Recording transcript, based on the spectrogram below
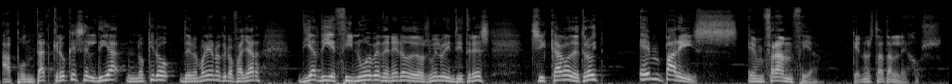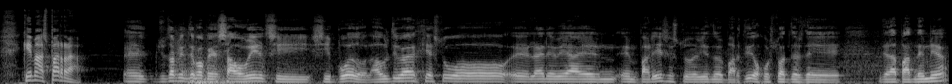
apuntad, creo que es el día, no quiero, de memoria no quiero fallar, día 19 de enero de 2023, Chicago, Detroit, en París, en Francia, que no está tan lejos. ¿Qué más, Parra? Eh, yo también tengo pensado ir si, si puedo. La última vez que estuvo eh, la NBA en, en, París estuve viendo el partido justo antes de, de la pandemia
